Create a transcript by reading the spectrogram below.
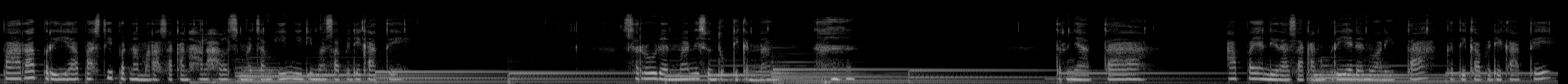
Para pria pasti pernah merasakan hal-hal semacam ini di masa PDKT. Seru dan manis untuk dikenang. Ternyata apa yang dirasakan pria dan wanita ketika PDKT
